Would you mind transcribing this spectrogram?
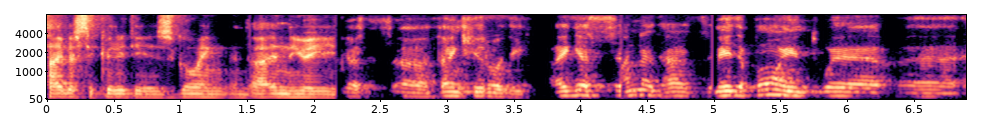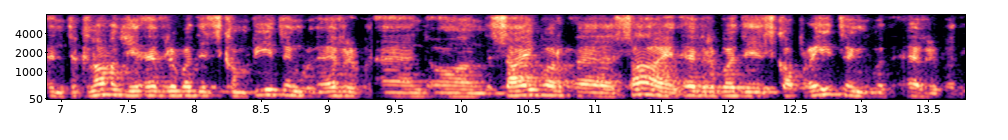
cybersecurity is going in, uh, in the UAE? Yes, uh, thank you, Rudy. I guess Ahmed has made a point where uh, in technology everybody's competing with everybody, and on the cyber uh, side everybody is cooperating with everybody.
